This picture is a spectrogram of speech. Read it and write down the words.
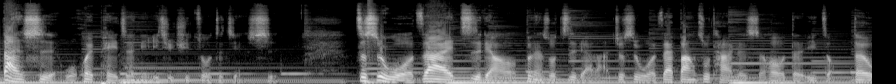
但是我会陪着你一起去做这件事。这是我在治疗，不能说治疗啦，就是我在帮助他人的时候的一种的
